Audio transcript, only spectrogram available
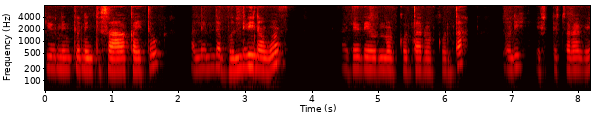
ಕ್ಯೂ ನಿಂತು ನಿಂತು ಸಾಕಾಯಿತು. ಅಲ್ಲಿಂದ ಬಂದ್ವಿ ನಾವು. ಹಾಗೆ ದೇವ್ರು ನೋಡ್ಕೊತ ನೋಡ್ಕೊತ ನೋಡಿ ಎಷ್ಟು ಚೆನ್ನಾಗಿ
